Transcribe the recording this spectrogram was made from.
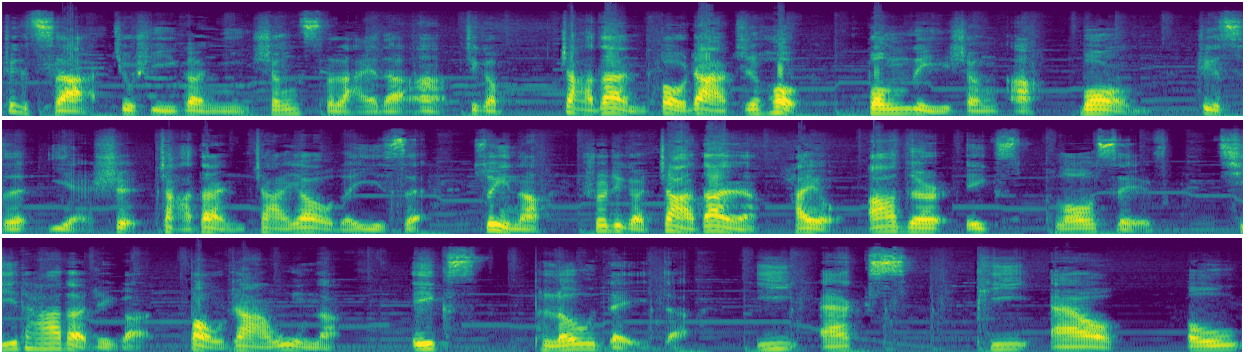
这个词啊，就是一个拟声词来的啊。这个炸弹爆炸之后，嘣的一声啊，bomb。 这个词也是炸弹、炸药的意思，所以呢，说这个炸弹啊，还有 other explosive，其他的这个爆炸物呢，exploded，e x p l o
